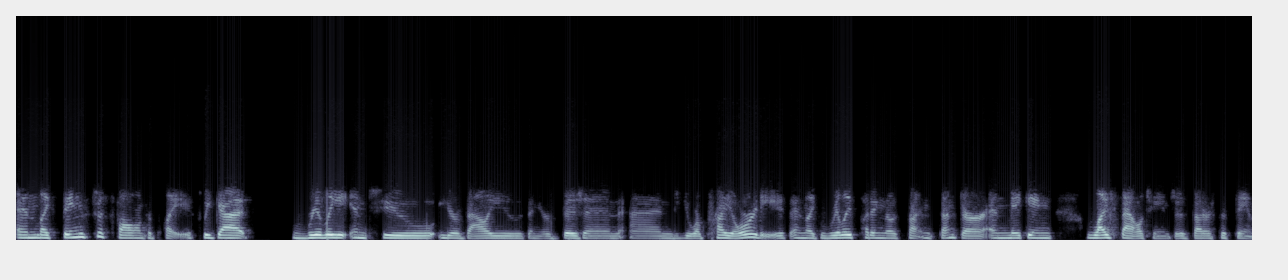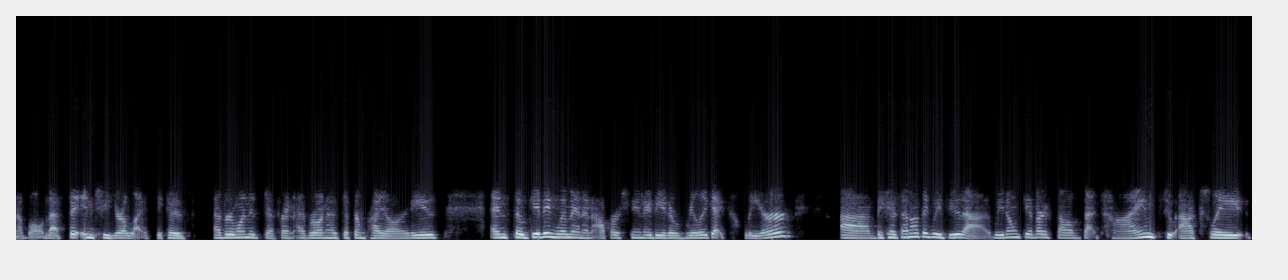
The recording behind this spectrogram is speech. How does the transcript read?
And like things just fall into place. We get really into your values and your vision and your priorities and like really putting those front and center and making lifestyle changes that are sustainable that fit into your life because everyone is different. Everyone has different priorities. And so giving women an opportunity to really get clear um, because I don't think we do that. We don't give ourselves that time to actually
